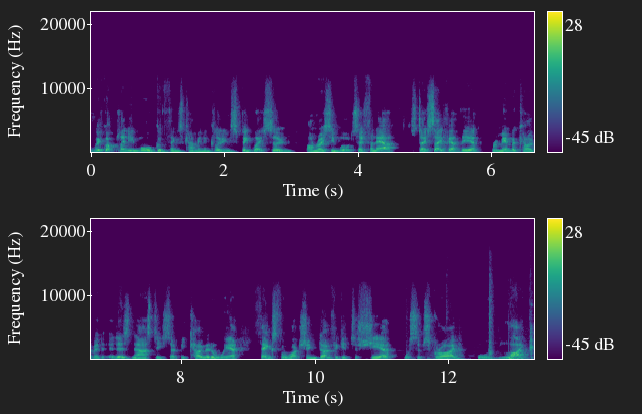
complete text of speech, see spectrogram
we've got plenty more good things coming, including Speedway soon on Racing World. So for now, stay safe out there. Remember COVID, it is nasty, so be COVID aware. Thanks for watching. Don't forget to share or subscribe or like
